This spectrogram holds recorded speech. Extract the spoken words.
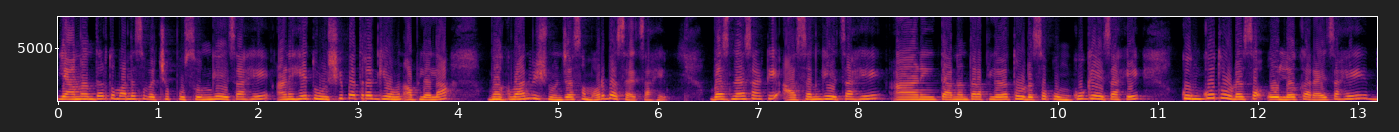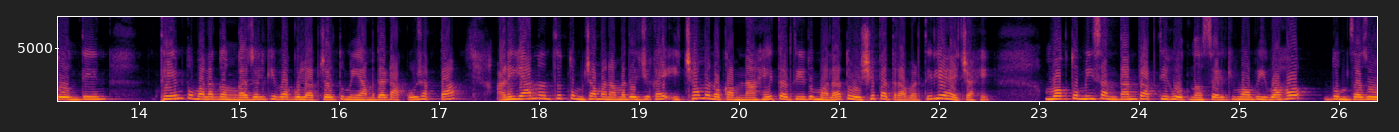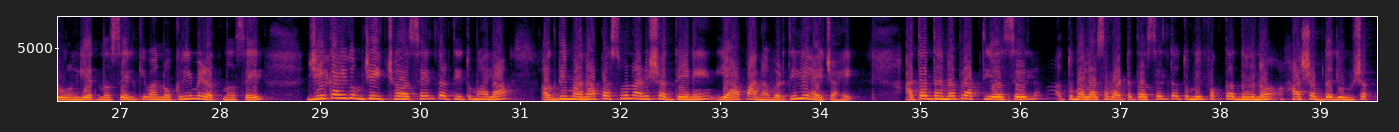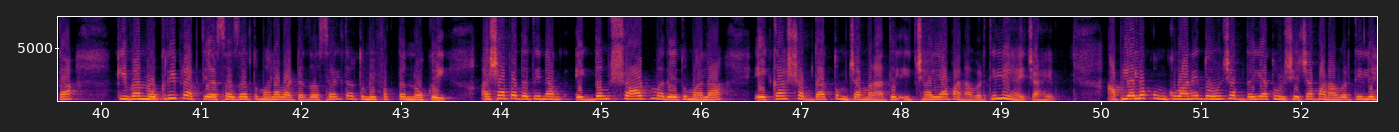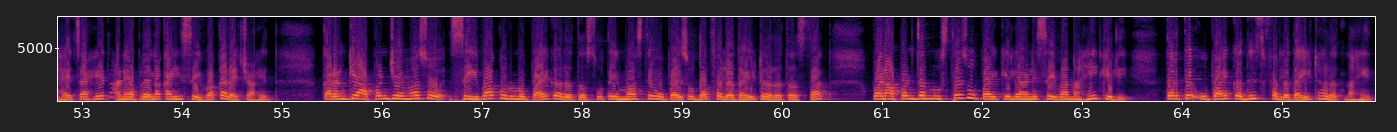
यानंतर तुम्हाला स्वच्छ पुसून घ्यायचं आहे. आणि हे तुळशी पत्रक घेऊन आपल्याला भगवान विष्णूंच्या समोर बसायचं आहे. बसण्यासाठी आसन घ्यायचं आहे आणि त्यानंतर आपल्याला थोडंसं कुंकू घ्यायचं आहे. कुंकू थोडंसं ओलं करायचं आहे. दोन तीन थेंब तुम्हाला गंगाजल किंवा गुलाबजल तुम्ही यामध्ये टाकू शकता. आणि यानंतर तुमच्या मनामध्ये जी काही इच्छा मनोकामना आहे तर ती तुम्हाला तुळशीपत्रावरती लिहायची आहे. मग तुम्ही संतान प्राप्ती होत नसेल किंवा विवाह तुमचा जुळून येत नसेल किंवा नोकरी मिळत नसेल जी काही तुमची इच्छा असेल तर ती तुम्हाला अगदी मनापासून आणि श्रद्धेने या पानावरती लिहायची आहे. आता धनप्राप्ती असेल तुम्हाला असं वाटत असेल तर तुम्ही फक्त धन हा शब्द लिहू शकता किंवा नोकरी प्राप्ती असं जर तुम्हाला वाटत असेल तर तुम्ही फक्त नोकरी. अशा पद्धतीने एकदम शॉर्टमध्ये तुम्हाला एका शब्दात तुमच्या मनातील इच्छा या पानावरती लिहायची आहे. आपल्याला कुंकवाने दोन शब्द या तुळशीच्या पानावरती लिहायचे आहेत आणि आपल्याला काही सेवा करायच्या आहेत. कारण की आपण जेव्हा सो सेवा करून उपाय करत असतो तेव्हाच ते उपाय सुद्धा फलदायी ठरत असतात. पण आपण जर नुसतेच उपाय केले आणि सेवा नाही केली तर ते उपाय कधीच फलदायी ठरत नाहीत.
